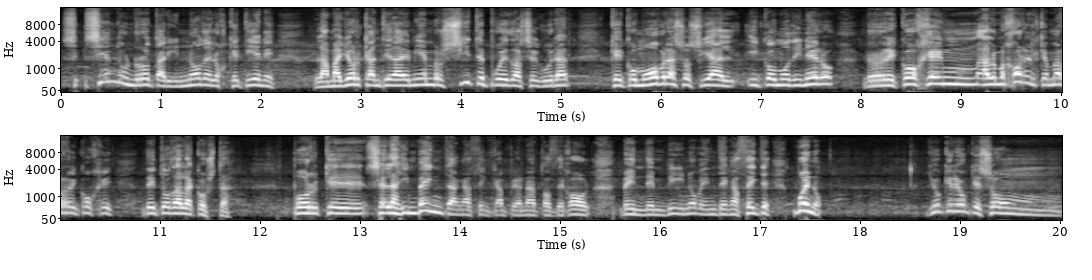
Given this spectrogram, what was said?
siendo un Rotary no de los que tiene la mayor cantidad de miembros, sí te puedo asegurar que como obra social y como dinero recogen, a lo mejor el que más recoge de toda la costa porque se las inventan, hacen campeonatos de golf, venden vino, venden aceite. Bueno, yo creo que son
